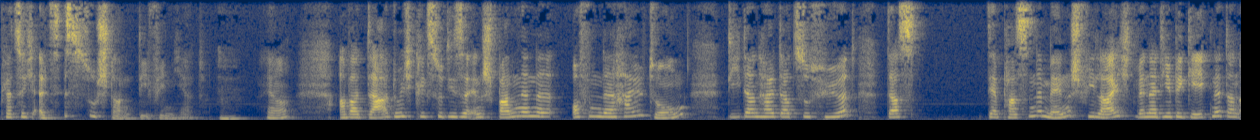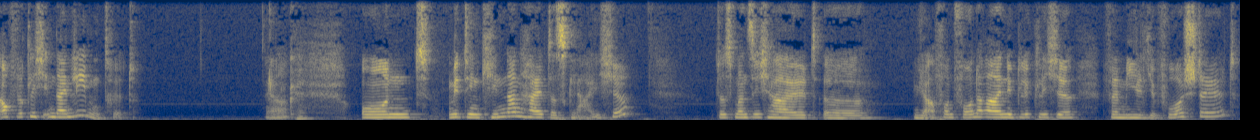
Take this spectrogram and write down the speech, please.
plötzlich als Ist-Zustand definiert. Ja, aber dadurch kriegst du diese entspannende, offene Haltung, die dann halt dazu führt, dass der passende Mensch vielleicht, wenn er dir begegnet, dann auch wirklich in dein Leben tritt. Ja. okay. Und mit den Kindern halt das Gleiche, dass man sich halt äh, ja von vornherein eine glückliche Familie vorstellt.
